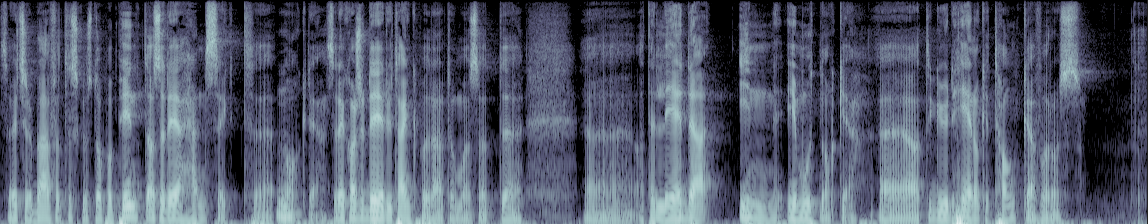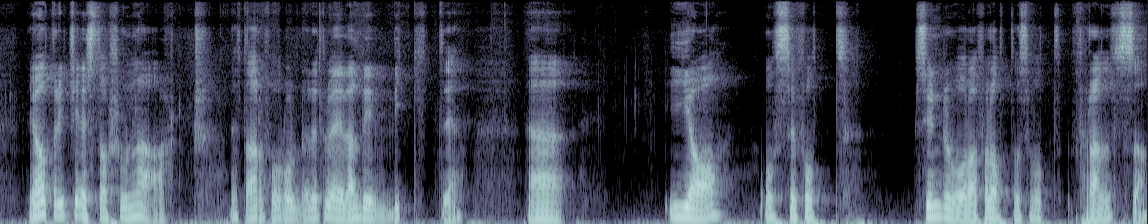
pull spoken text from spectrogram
så er ikke bare for at det skal stå på pynt. altså Det er hensikt eh, Mm. bak det. Så det er kanskje det du tenker på der, Thomas. At, at det leder inn imot noe. At Gud har noen tanker for oss. Ja, at det ikke er stasjonært, dette her forholdet. Det tror jeg er veldig viktig. Ja, oss har fått syndene våre forlatt, oss har fått frelsa.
